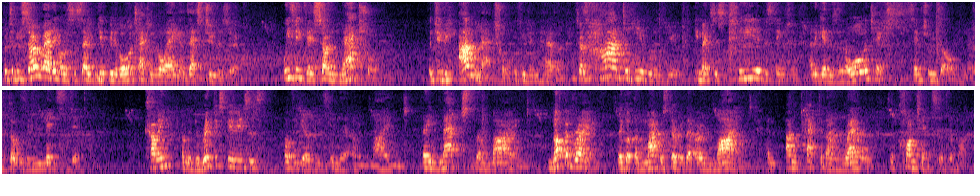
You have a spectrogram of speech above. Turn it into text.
But to be so radical as to say you get rid of all attachment and all anger, that's too berserk. We think they're so natural that you'd be unnatural if you didn't have them. So it's hard to hear Buddha's view. He makes this clear distinction. And again, this is in all the texts, centuries old, you know, dealt with immense depth. Coming from the direct experiences of the yogis in their own mind. They matched the mind, not the brain. They got the microscope of their own mind and unpacked and unraveled the contents of the mind.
